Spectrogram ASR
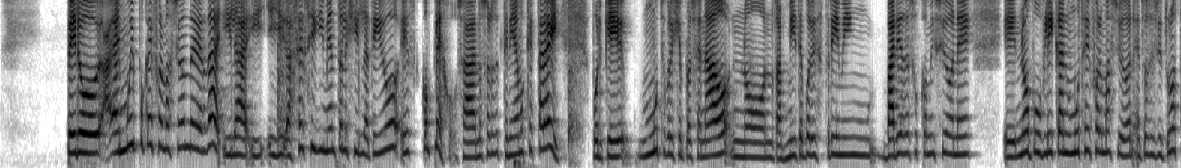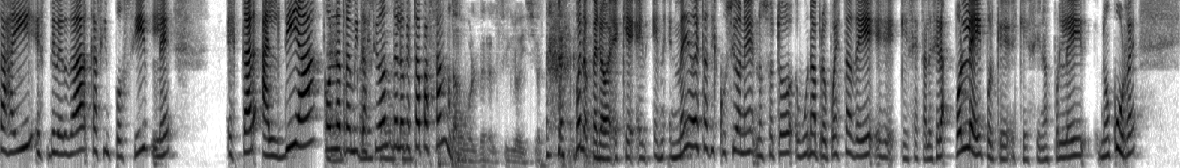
pero hay muy poca información de verdad y, la, y, y hacer seguimiento legislativo es complejo. O sea, nosotros teníamos que estar ahí, porque mucho, por ejemplo, el Senado no, transmite por streaming varias de sus comisiones, eh, no publican mucha información. Entonces, si tú no estás ahí, es de verdad casi imposible estar al día con Claro, la con tramitación de lo que está Como pasando. volver al siglo XVIII. Bueno, pero es que en, en- en medio de estas discusiones, nosotros hubo una propuesta de eh, que se estableciera por ley, porque es que si no es por ley no ocurre,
